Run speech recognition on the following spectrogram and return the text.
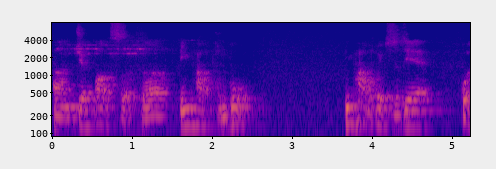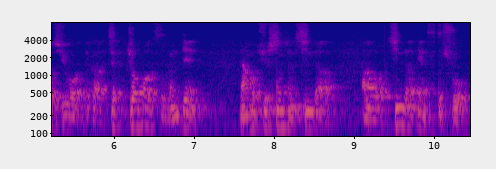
嗯 Dropbox 和 Linkup 同步，Linkup 会直接获取我那个 Dropbox 文件。然后去生成新的呃新的电子书，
